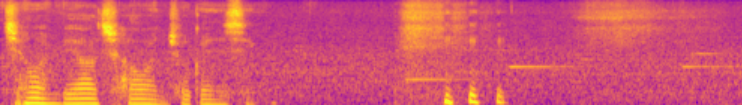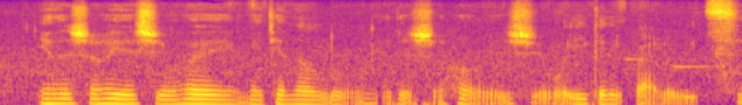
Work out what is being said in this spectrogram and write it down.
千万不要敲完就更新。有的时候也许会每天都录，有的时候也许我一个礼拜录一次。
